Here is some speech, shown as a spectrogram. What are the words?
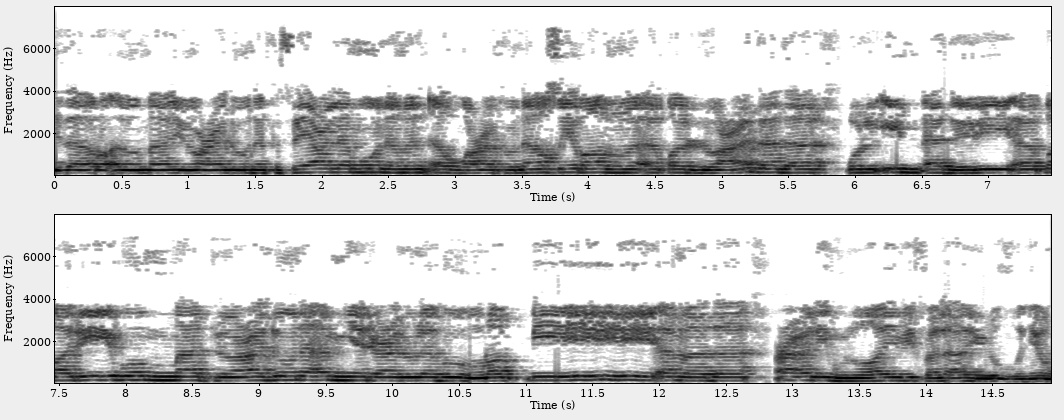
إذا رأوا ما يوعدون فسيعلمون من أضعف ناصرا وأقل عددا. قل إن أدري أقريب ما توعدون أم يجعل له ربي أمدا. عالم الغيب فلا يظهر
